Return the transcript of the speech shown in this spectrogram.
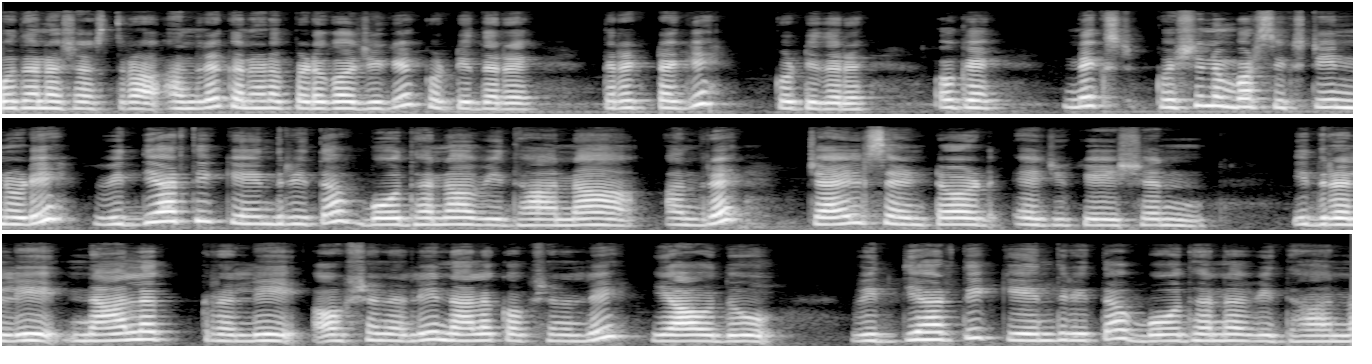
ಬೋಧನಾಶಾಸ್ತ್ರ, ಅಂದರೆ ಕನ್ನಡ ಪೆಡಗಾಜಿಗೆ ಕೊಟ್ಟಿದ್ದಾರೆ. ಕರೆಕ್ಟಾಗಿ ಕೊಟ್ಟಿದ್ದಾರೆ. Okay next question number sixteen ನೋಡಿ. ವಿದ್ಯಾರ್ಥಿ ಕೇಂದ್ರಿತ ಬೋಧನಾ ವಿಧಾನ, ಅಂದರೆ ಚೈಲ್ಡ್ ಸೆಂಟರ್ಡ್ ಎಜುಕೇಷನ್ ಇದರಲ್ಲಿ ನಾಲ್ಕರಲ್ಲಿ ಆಪ್ಷನಲ್ಲಿ ನಾಲ್ಕು ಆಪ್ಷನಲ್ಲಿ ಯಾವುದು? ವಿದ್ಯಾರ್ಥಿ ಕೇಂದ್ರಿತ ಬೋಧನಾ ವಿಧಾನ.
